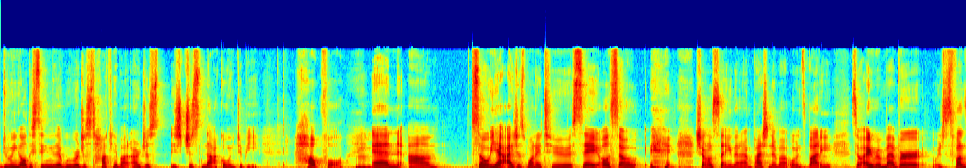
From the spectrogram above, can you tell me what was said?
doing all these things that we were just talking about are just is just not going to be helpful. And um so yeah i just wanted to say also sean was saying that i'm passionate about women's body. So i remember which is one,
